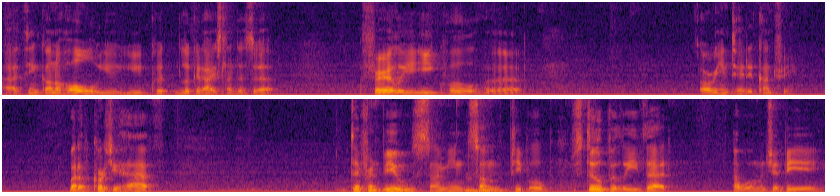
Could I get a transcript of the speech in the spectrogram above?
I think, on a whole, you you could look at Iceland as a fairly equal uh, orientated country. But of course, you have different views. I mean, some Mhm. people still believe that a woman should be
